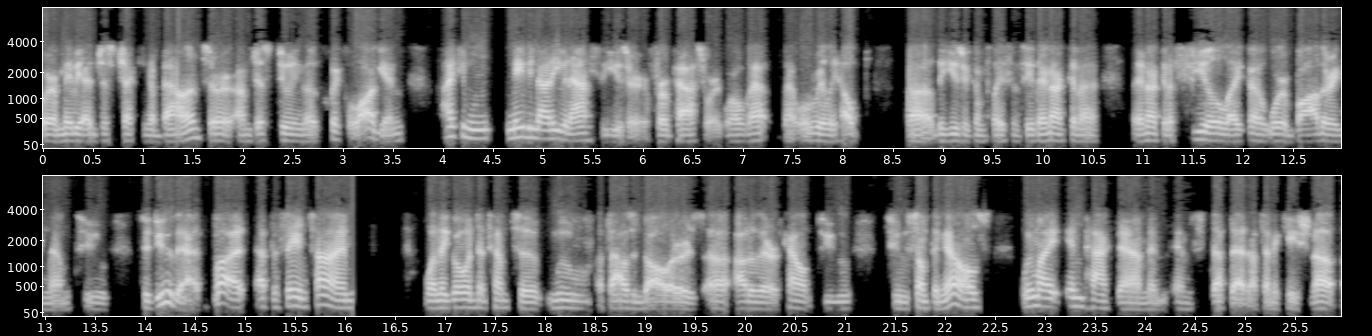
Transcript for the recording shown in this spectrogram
where maybe I'm just checking a balance or I'm just doing a quick login, I can maybe not even ask the user for a password. Well, that that will really help uh, the user complacency. They're not gonna they're not gonna feel like uh, we're bothering them to to do that. But at the same time, when they go and attempt to move a thousand uh, dollars out of their account to to something else, we might impact them and, and step that authentication up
